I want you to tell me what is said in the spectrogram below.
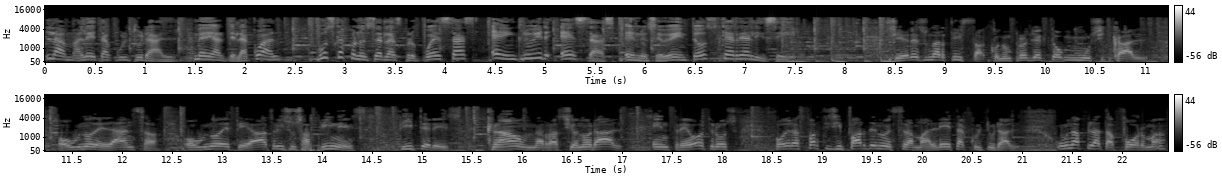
La Maleta Cultural, mediante la cual busca conocer las propuestas e incluir estas en los eventos que realice. Si eres un artista con un proyecto musical o uno de danza o uno de teatro y sus afines, títeres, clown, narración oral, entre otros, podrás participar de nuestra maleta cultural, una plataforma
